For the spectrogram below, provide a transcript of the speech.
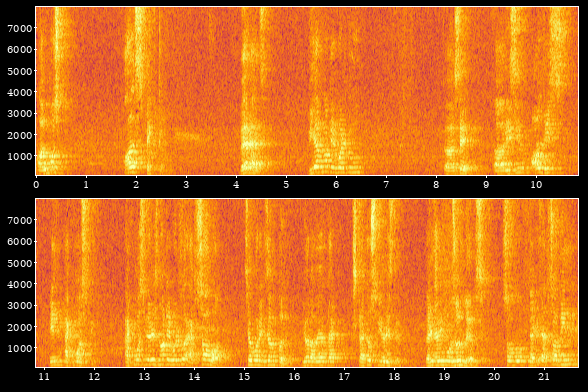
almost all spectrum whereas we are not able to uh, say uh, receive all this in atmosphere atmosphere is not able to absorb all. So for example, you are aware that stratosphere is there, that is having ozone layers. So that is absorbing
